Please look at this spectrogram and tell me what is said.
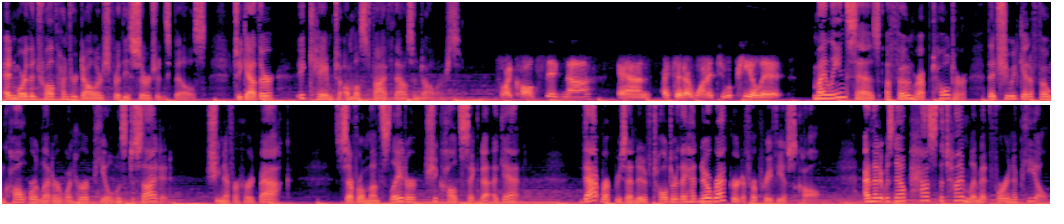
and more than $1,200 for the surgeon's bills. Together, it came to almost $5,000. So I called Cigna and I said I wanted to appeal it. Mylene says a phone rep told her that she would get a phone call or letter when her appeal was decided. She never heard back. Several months later, she called Cigna again. That representative told her they had no record of her previous call and that it was now past the time limit for an appeal.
